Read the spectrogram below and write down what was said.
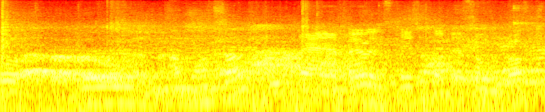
So, äh, am Monster? Der Barrel Space Bomb, der ist so ein Rock gespielt.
